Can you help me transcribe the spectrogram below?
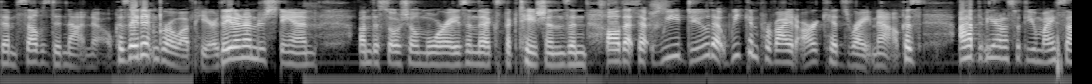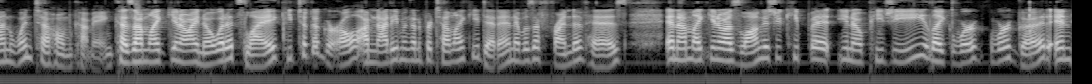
themselves did not know, because they didn't grow up here. They didn't understand um, the social mores and the expectations and all that that we do that we can provide our kids right now. Because I have to be honest with you, my son went to homecoming because I'm like, you know, I know what it's like. He took a girl. I'm not even going to pretend like he didn't. It was a friend of his, and I'm like, you know, as long as you keep it, you know, PG, like we're we're good. And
